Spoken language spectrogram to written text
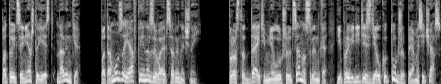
по той цене, что есть на рынке. Потому заявка и называется рыночной. Просто дайте мне лучшую цену с рынка и проведите сделку тут же, прямо сейчас.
